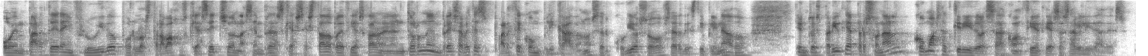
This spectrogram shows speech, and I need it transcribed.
o en parte era influido por los trabajos que has hecho en las empresas que has estado? Porque decías, claro, en el entorno de empresa a veces parece complicado, ¿no? Ser curioso, ser disciplinado. En tu experiencia personal, ¿cómo has adquirido esa conciencia, esas habilidades?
